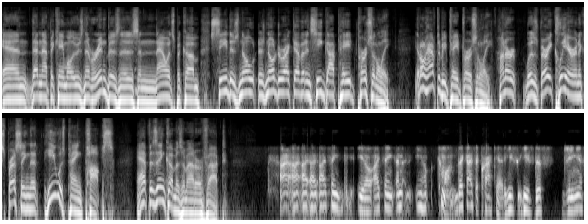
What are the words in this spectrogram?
And then that became, well, he was never in business. And now it's become, see, there's no, there's no direct evidence he got paid personally. You don't have to be paid personally. Hunter was very clear in expressing that he was paying pops half his income, as a matter of fact. I, I, I think, you know, I think, and, you know, come on, that guy's a crackhead. He's, he's this genius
